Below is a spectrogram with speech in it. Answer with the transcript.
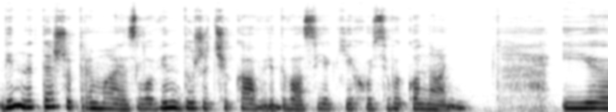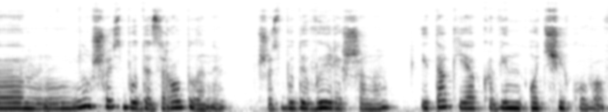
він не те, що тримає зло, він дуже чекав від вас якихось виконань. І е, ну, щось буде зроблене, щось буде вирішено. І так, як він очікував,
